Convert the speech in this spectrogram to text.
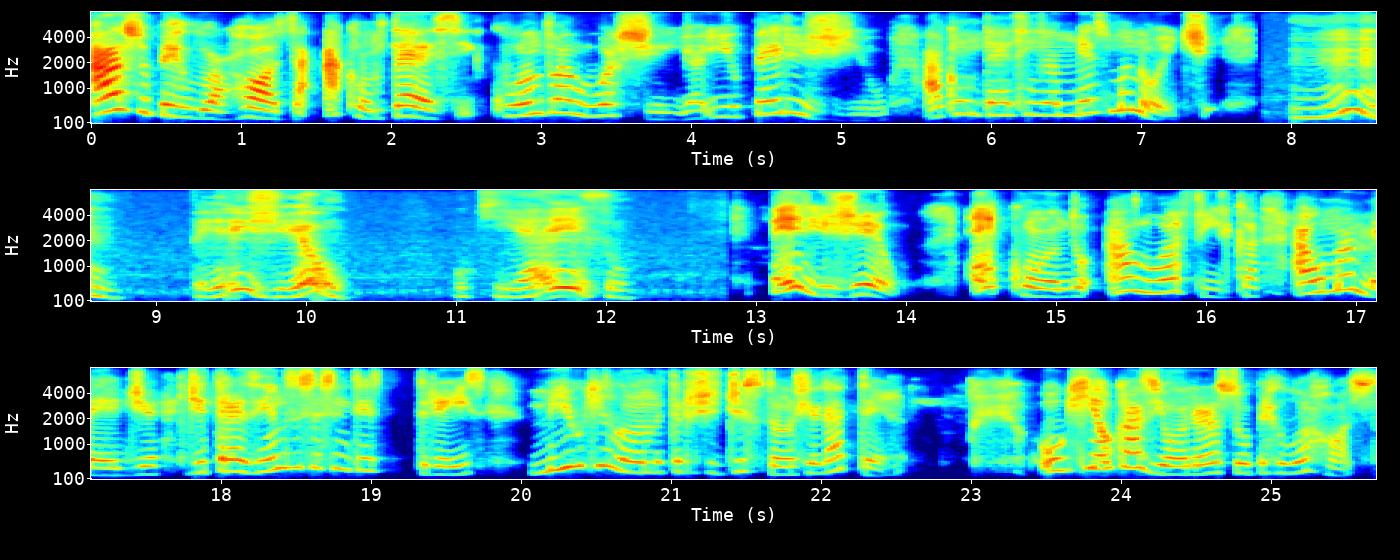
A superlua rosa acontece quando a lua cheia e o perigeu acontecem na mesma noite. Hum, perigeu? O que é isso? Perigeu é quando a lua fica a uma média de 363 mil quilômetros de distância da Terra, o que ocasiona a superlua rosa.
